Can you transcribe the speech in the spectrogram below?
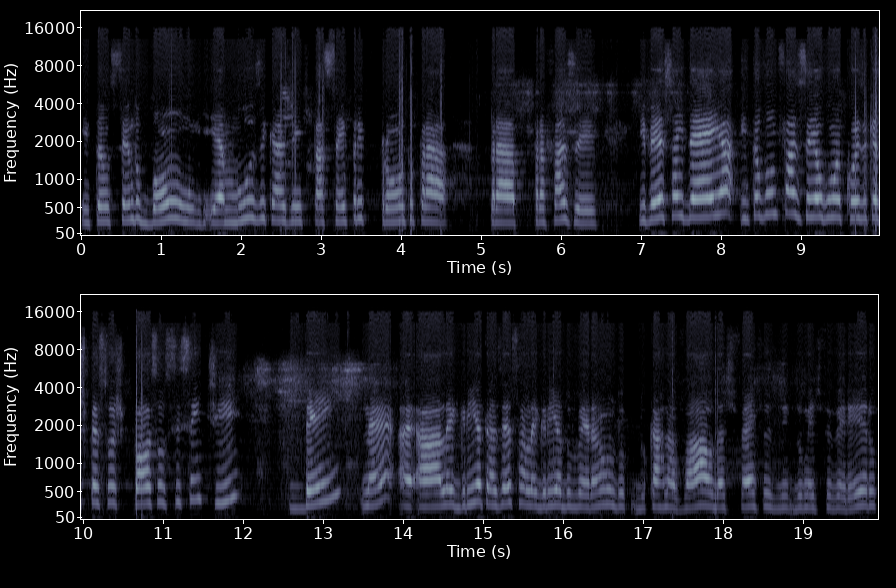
Então, sendo bom e é música, a gente está sempre pronto para fazer. E veio essa ideia, então vamos fazer alguma coisa que as pessoas possam se sentir bem, né? A, a, alegria, trazer essa alegria do verão, do, do carnaval, das festas de, do mês de fevereiro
